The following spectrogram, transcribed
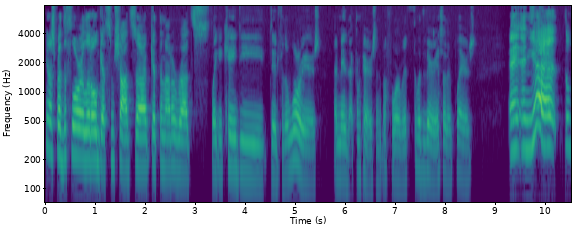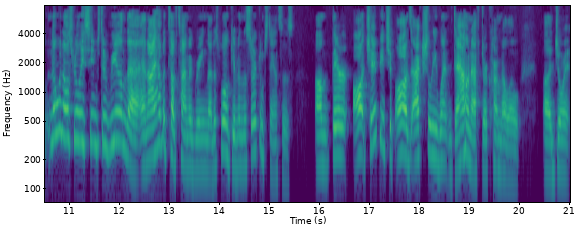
You know, spread the floor a little, get some shots up, get them out of ruts, like a KD did for the Warriors. I made that comparison before with with various other players. And, and yet, the, no one else really seems to agree on that, and I have a tough time agreeing that as well, given the circumstances. Um, their championship odds actually went down after Carmelo uh, joined,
